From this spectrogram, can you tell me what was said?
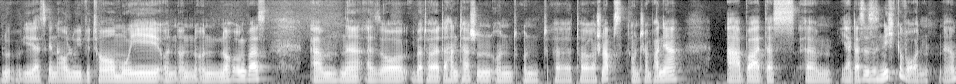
wie heißt genau, Louis Vuitton, Moet und, und, und noch irgendwas. Ähm, ne, also überteuerte Handtaschen und, und äh, teurer Schnaps und Champagner. Aber das, ähm, ja, das ist es nicht geworden, ja.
